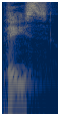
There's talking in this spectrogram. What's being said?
Peace.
